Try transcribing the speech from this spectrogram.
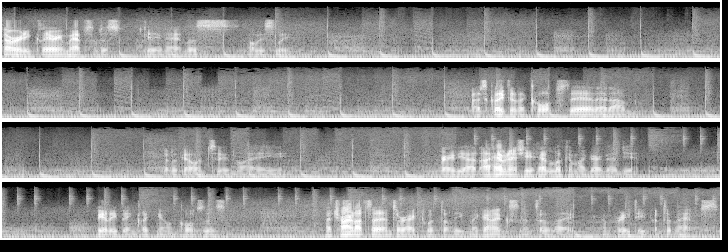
Not really clearing maps, I'm just getting Atlas, obviously. I just collected a corpse there that um that'll go into my graveyard. I haven't actually had a look in my graveyard yet. Barely been clicking on corpses. I try not to interact with the league mechanics until like I'm pretty deep into maps.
